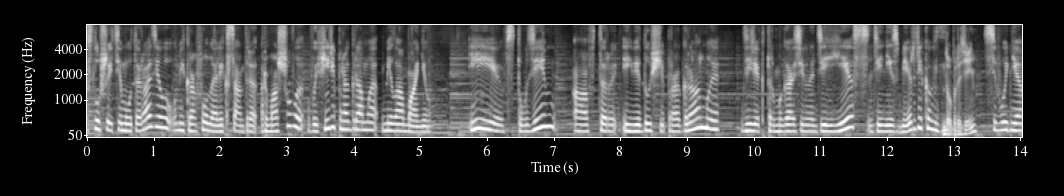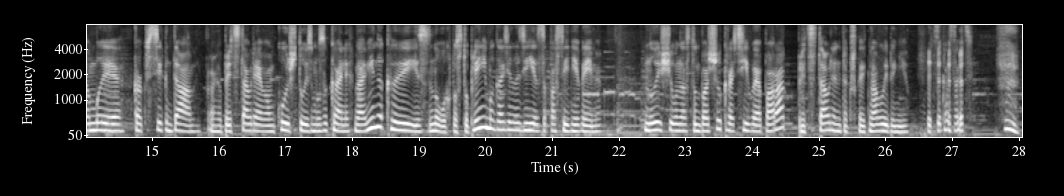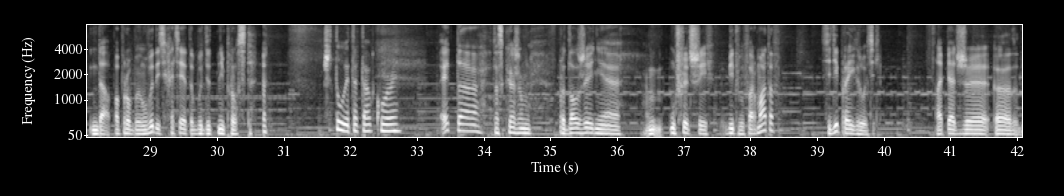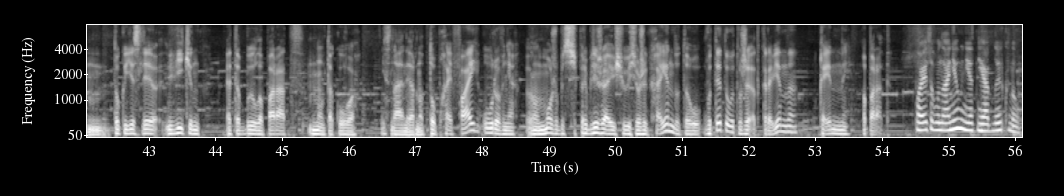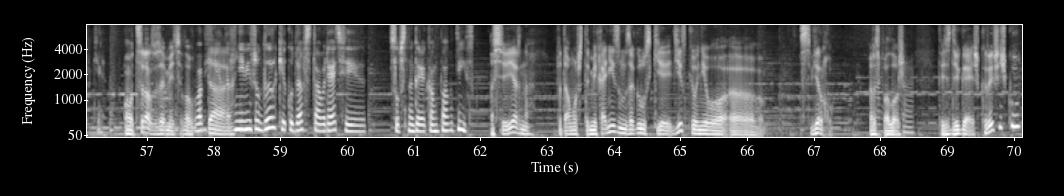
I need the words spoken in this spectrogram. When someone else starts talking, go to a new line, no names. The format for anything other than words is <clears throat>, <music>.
Вы слушаете Моторадио. У микрофона Александра Ромашова. В эфире программа «Меломанию». И в студии автор и ведущий программы директор магазина Диес Денис Бердиков.
Добрый день.
Сегодня мы, как всегда, представляем вам кое-что из музыкальных новинок, из новых поступлений магазина Диес за последнее время. Ну, еще у нас тут большой красивый аппарат представлен, так сказать, на выданье. <laughs> <laughs>
Да, попробуем выдать, хотя это будет непросто.
Что это такое?
Это, так скажем, продолжение ушедшей битвы форматов CD-проигрыватель. Опять же, э, только если Викинг это был аппарат, ну, такого, не знаю, наверное, топ хай-фай уровня, э, может быть, приближающегося уже к хай-энду, то вот это вот уже откровенно хай аппарат.
Поэтому на нем нет ни одной кнопки.
Вот сразу заметила.
Вообще, да. я даже не вижу дырки, куда вставлять, и, собственно говоря, компакт-диск.
Все верно, потому что механизм загрузки диска у него э, сверху расположен. Ты сдвигаешь крышечку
